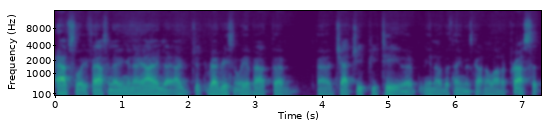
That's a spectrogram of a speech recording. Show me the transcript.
Absolutely fascinating in AI. I just read recently about the uh, Chat GPT, the you know the thing that's gotten a lot of press that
